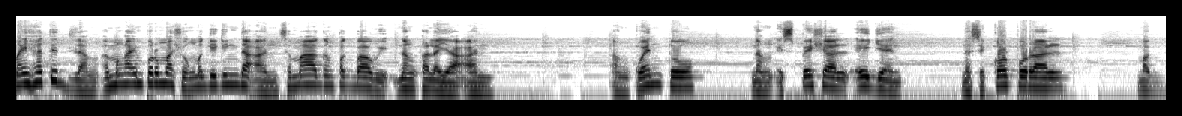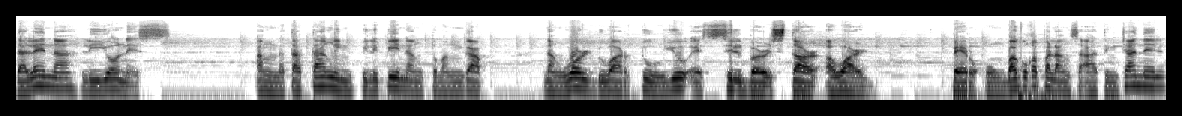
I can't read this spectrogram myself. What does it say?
Maihatid lang ang mga impormasyong magiging daan sa maagang pagbawi ng kalayaan. Ang kwento ng Special Agent na si Corporal Magdalena Leones, ang natatanging Pilipinang tumanggap ng World War II US Silver Star Award. Pero kung bago ka pa lang sa ating channel,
